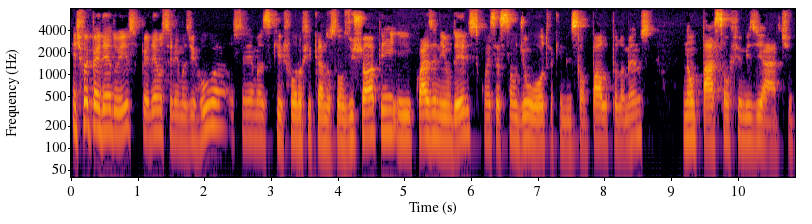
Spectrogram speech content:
a gente foi perdendo isso, perdemos cinemas de rua, os cinemas que foram ficando são os de shopping e quase nenhum deles, com exceção de um ou outro aqui em São Paulo, pelo menos, não passam filmes de arte.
